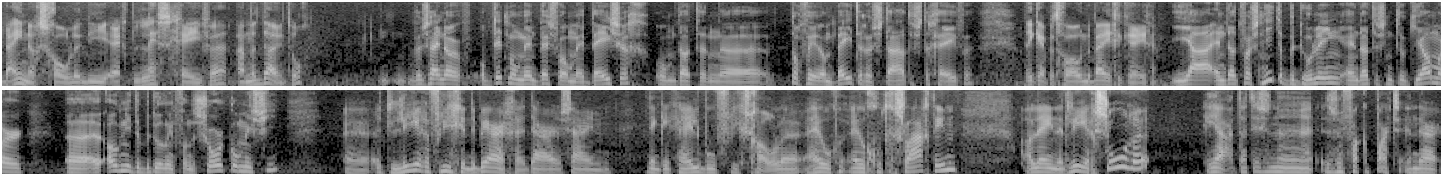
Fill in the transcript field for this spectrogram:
weinig scholen die echt les geven aan de duin, toch? We zijn er op dit moment best wel mee bezig om dat een, uh, toch weer een betere status te geven. Ik heb het gewoon erbij gekregen. Ja, en dat was niet de bedoeling. En dat is natuurlijk jammer. Uh, ook niet de bedoeling van de SOOR-commissie. Uh, het leren vliegen in de bergen, daar zijn denk ik een heleboel vliegscholen heel, heel goed geslaagd in. Alleen het leren soren, ja, dat is een, uh, dat is een vak apart. En daar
